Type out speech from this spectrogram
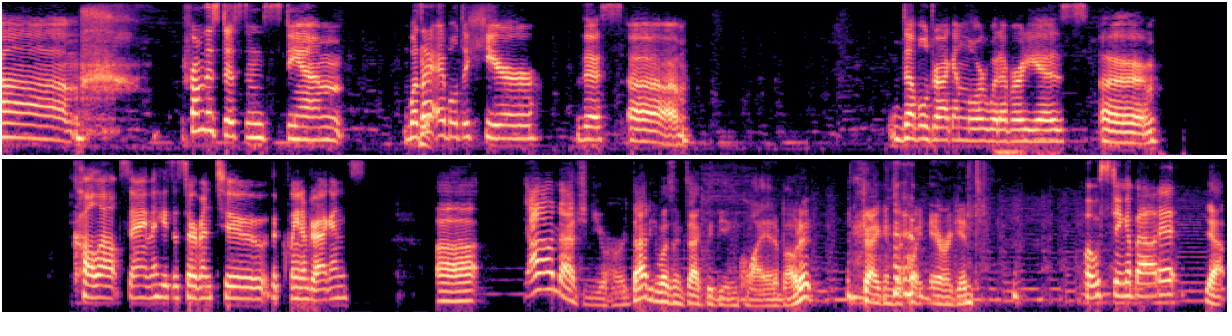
Um, from this distance, DM, was I able to hear this um, Devil Dragon Lord, whatever he is, um, call out saying that he's a servant to the Queen of Dragons? Uh, I imagine you heard that. He wasn't exactly being quiet about it. Dragons are quite arrogant. Boasting about it? Yeah.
